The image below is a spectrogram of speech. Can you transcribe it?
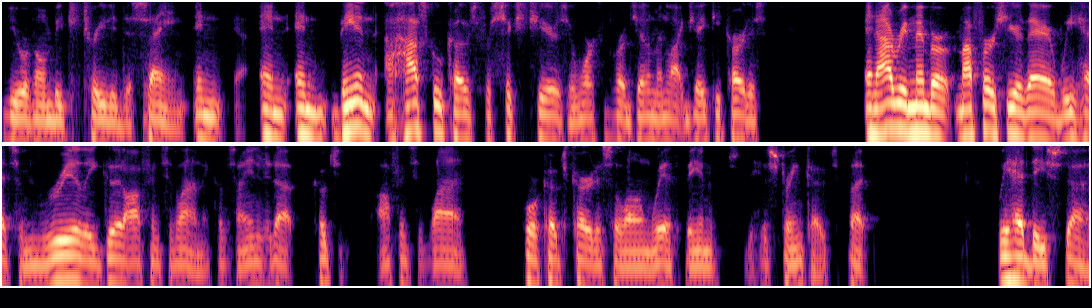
you were going to be treated the same. And and and being a high school coach for six years and working for a gentleman like JT Curtis, and I remember my first year there, we had some really good offensive linemen because I ended up coaching offensive line for Coach Curtis along with being his string coach. But we had these uh,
